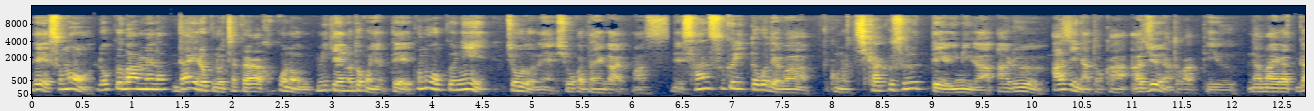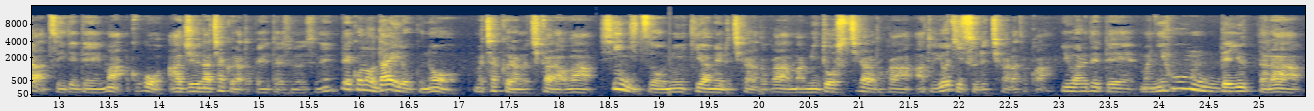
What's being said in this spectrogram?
で、その6番目の第6のチャクラがここの眉間のとこにあって、この奥にちょうどね、消化体があります。で、サンスクリット語では、この知覚するっていう意味がある、アジナとかアジューナとかっていう名前ががついてて、まあ、ここをアジューナチャクラとか言ったりするんですね。で、この第6のまあチャクラの力は、真実を見極める力とか、まあ、見通す力とか、あと予知する力とか言われてて、まあ、日本で言ったら、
